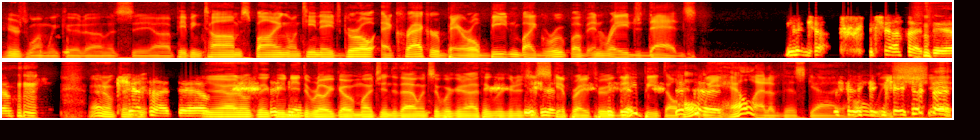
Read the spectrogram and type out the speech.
Here's one we could. Uh, let's see. Uh, Peeping Tom spying on teenage girl at Cracker Barrel, beaten by group of enraged dads. God, God damn. I don't think. we- damn. yeah, I don't think we need to really go much into that one. So we're gonna. I think we're gonna just skip right through. They beat the holy hell out of this guy. Holy shit!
